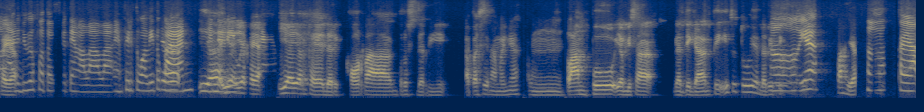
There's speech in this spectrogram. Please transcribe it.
Kayak- ada juga photoshoot yang ala-ala, yang virtual itu Iya, kan. Iya, Yang dari iya, iya kayak iya yang kayak dari koran, terus dari apa sih namanya hmm, lampu yang bisa ganti-ganti itu tuh yang dari Oh, ya, apa ya Heeh, kayak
